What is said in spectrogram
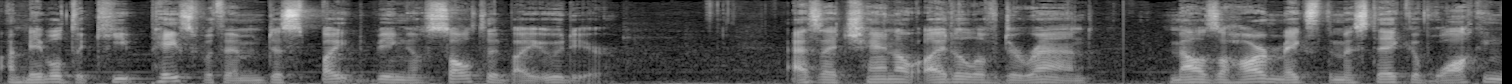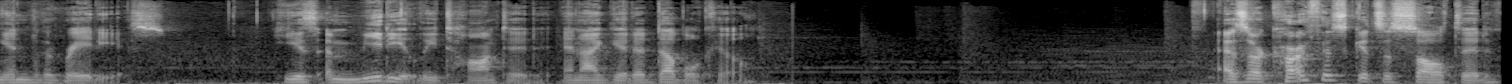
I'm able to keep pace with him despite being assaulted by Udyr. As I channel Idol of Durand, Malzahar makes the mistake of walking into the radius. He is immediately taunted, and I get a double kill. As our Karthus gets assaulted,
